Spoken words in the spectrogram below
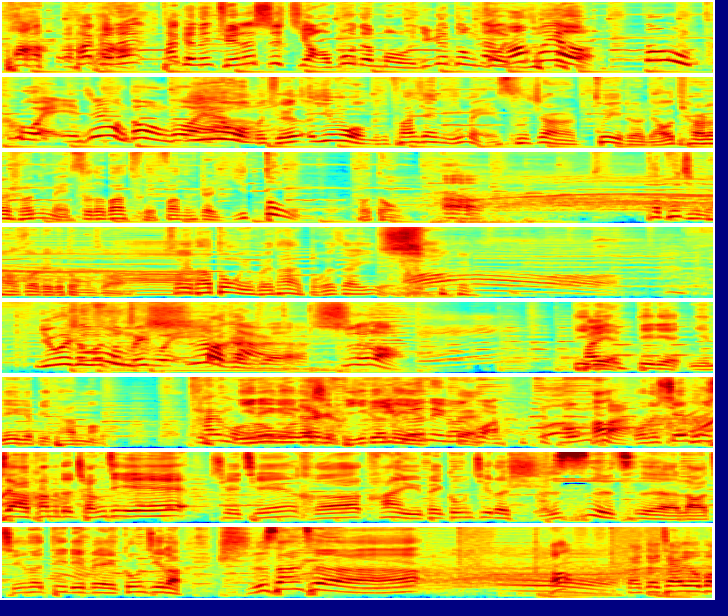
啪啪，他可能他可能觉得是脚步的某一个动作，怎么会有动腿这种动作呀？因为我们觉得，因为我们发现你每次这样对着聊天的时候，你每次都把腿放在这儿一动不动。哦，他不经常做这个动作，啊所以他动一回他也不会在意。哦，你为什么都没湿啊？感觉湿了，弟弟弟弟，你那个比他猛，太猛了。你那个应该是迪哥那个对那个管，同好款，。我们宣布一下他们的成绩：雪琴和汉语被攻击了十四次，老秦和弟弟被攻击了十三次。好，大家加油吧！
